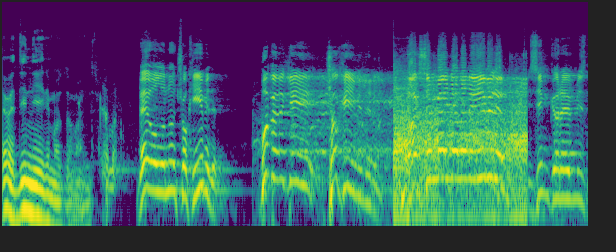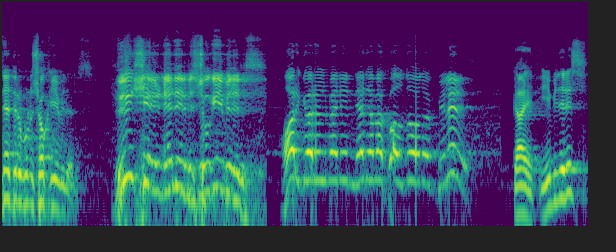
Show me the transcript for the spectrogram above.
evet dinleyelim o zaman. Tamam. Beyoğlu'nu çok iyi bilirim. Bu bölgeyi çok iyi bilirim. Taksim Meydanı'nı iyi bilirim. Bizim görevimiz nedir bunu çok iyi biliriz. Büyükşehir nedir biz çok iyi biliriz. Hor görülmenin ne demek olduğunu biliriz. Gayet iyi biliriz.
